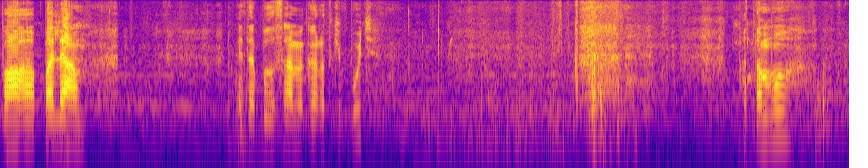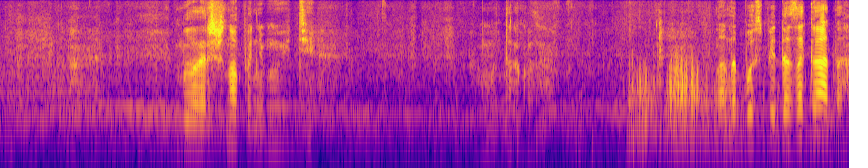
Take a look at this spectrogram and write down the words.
по полям. Это был самый короткий путь. Потому было решено по нему идти. Вот так вот. Надо бы успеть до заката.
